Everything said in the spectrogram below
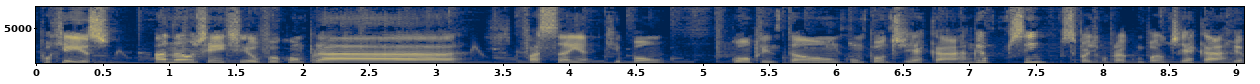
Por que isso? Ah não, gente, eu vou comprar façanha. Que bom. Compre então com pontos de recarga. Sim, você pode comprar com pontos de recarga.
